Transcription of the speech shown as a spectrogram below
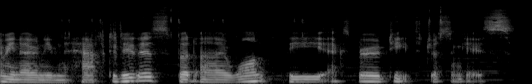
I mean, I don't even have to do this, but I want the extra teeth just in case.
